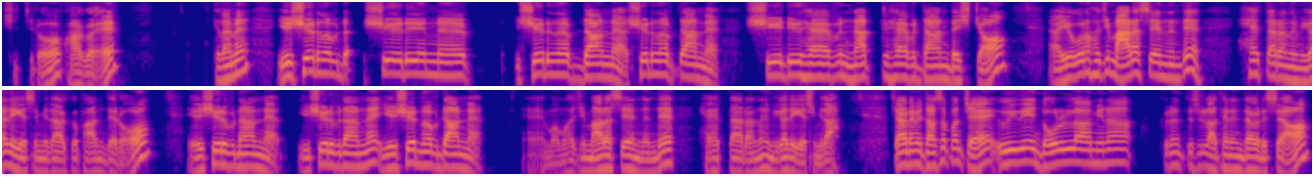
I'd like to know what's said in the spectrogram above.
실제로 과거에. 그 다음에 you shouldn't have, shouldn't have, shouldn't have done that. shouldn't have done that. should have not have done that이죠. 아, 요거는 하지 말았어야 했는데 했다라는 의미가 되겠습니다. 그 반대로 you should have done that. you should have done that. you shouldn't have done that. 예, 뭐 하지 말았어야 했는데 했다라는 의미가 되겠습니다. 자, 그다음에 다섯 번째 의외의 놀람이나 그런 뜻을 나타낸다 그랬어요.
